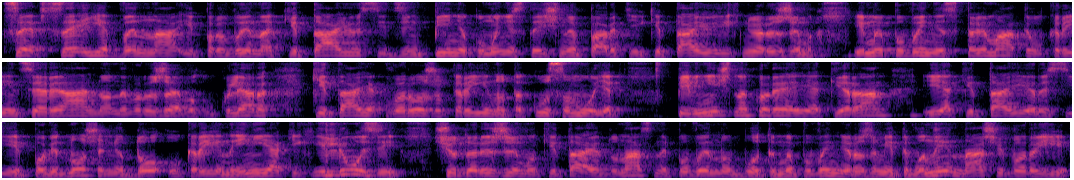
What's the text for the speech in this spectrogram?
це все є вина і провина Китаю, Сі Цзіньпіня, комуністичної партії Китаю, їхнього режиму. І ми повинні сприймати українців реально а не в окулярах Китай як ворожу країну, таку саму як. Північна Корея, як Іран, і як Китай і Росія по відношенню до України. І ніяких ілюзій щодо режиму Китаю до нас не повинно бути. Ми повинні розуміти, вони наші вороги.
